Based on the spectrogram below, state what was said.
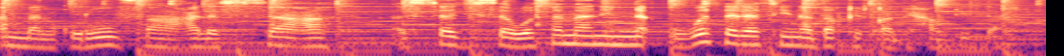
أما الغروب فعلى الساعة السادسة وثمان وثلاثين دقيقة بحول الله.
